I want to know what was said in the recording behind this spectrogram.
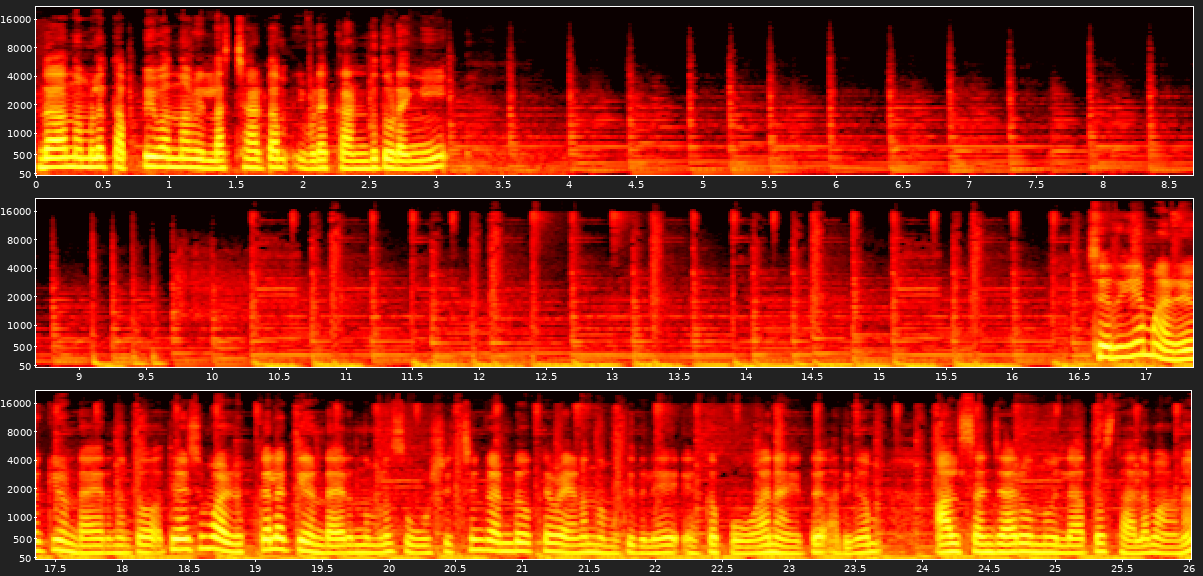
ഇതാ നമ്മൾ തപ്പി വന്ന വെള്ളച്ചാട്ടം ഇവിടെ കണ്ടു തുടങ്ങി. ചെറിയ മഴയൊക്കെ ഉണ്ടായിരുന്നു കേട്ടോ അത്യാവശ്യം വഴുക്കലൊക്കെ ഉണ്ടായിരുന്നു. നമ്മൾ സൂക്ഷിച്ചും കണ്ടും ഒക്കെ വേണം നമുക്കിതിലെ ഒക്കെ പോകാനായിട്ട് അധികം ആൾസഞ്ചാരമൊന്നും ഇല്ലാത്ത സ്ഥലമാണ്.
